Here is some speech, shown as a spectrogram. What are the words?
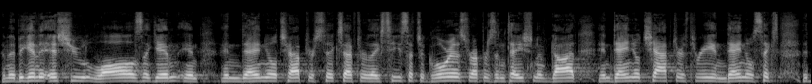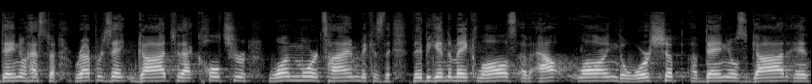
And they begin to issue laws again in, in Daniel chapter 6 after they see such a glorious representation of God. In Daniel chapter 3 and Daniel 6, Daniel has to represent God to that culture one more time because they, begin to make laws of outlawing the worship of Daniel's God. And,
